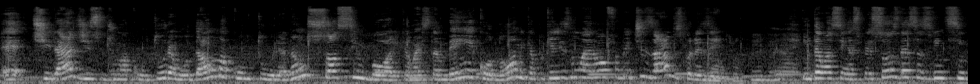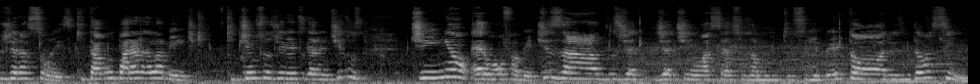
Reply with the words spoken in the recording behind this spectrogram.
é, tirar disso de uma cultura, mudar uma cultura, não só simbólica, mas também econômica, porque eles não eram alfabetizados, por exemplo. Então, assim, as pessoas dessas 25 gerações que estavam paralelamente, que, que tinham seus direitos garantidos, tinham, eram alfabetizados, já, já tinham acesso a muitos repertórios. Então, assim.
